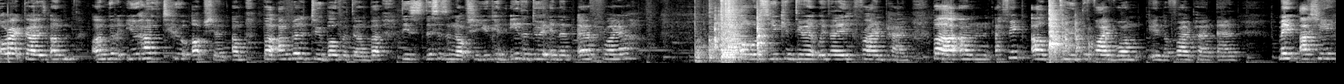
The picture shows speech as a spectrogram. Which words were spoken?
Alright guys, um, I'm gonna, you have two options, um, but I'm gonna do both of them, but this, this is an option, you can either do it in an air fryer, or you can do it with a frying pan, but um, I think I'll do the fried one in the frying pan, and maybe, actually,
